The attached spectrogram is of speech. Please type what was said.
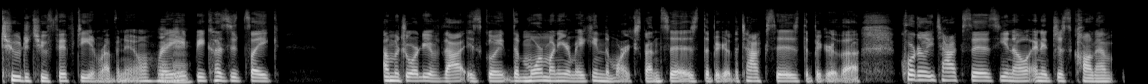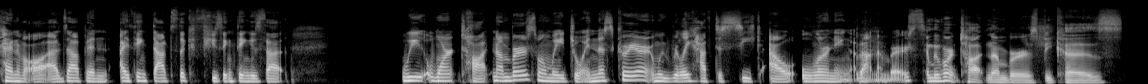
two to two fifty in revenue, mm-hmm. right? Because it's like a majority of that is going. The more money you're making, the more expenses, the bigger the taxes, the bigger the quarterly taxes, you know, and it just kind of kind of all adds up. And I think that's the confusing thing is that we weren't taught numbers when we joined this career, and we really have to seek out learning about numbers. And we weren't taught numbers because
